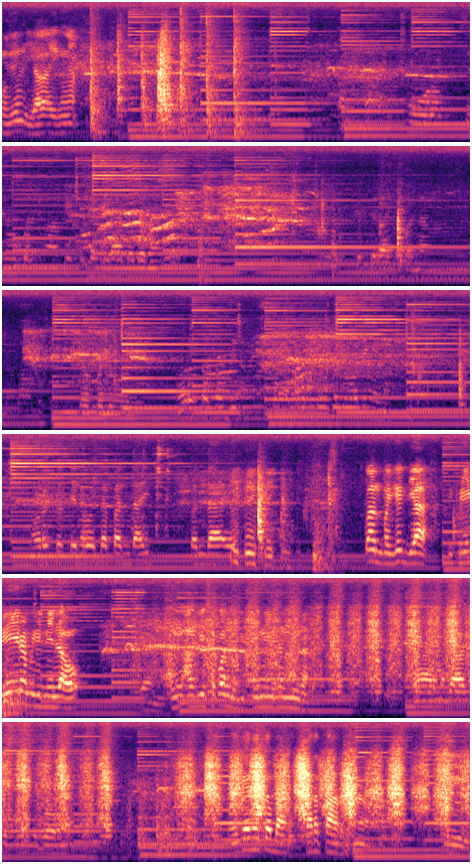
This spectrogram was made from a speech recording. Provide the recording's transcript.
ano? Oras pa tinawad na panday. Panday. Kuan pag yun, ya. Ipinira mo nila, oh. Yan. Ang agi sa kuan, ipinira nila. Ah, mag-agis ka siguro. May ganito ba? Tartar. No? Hmm.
